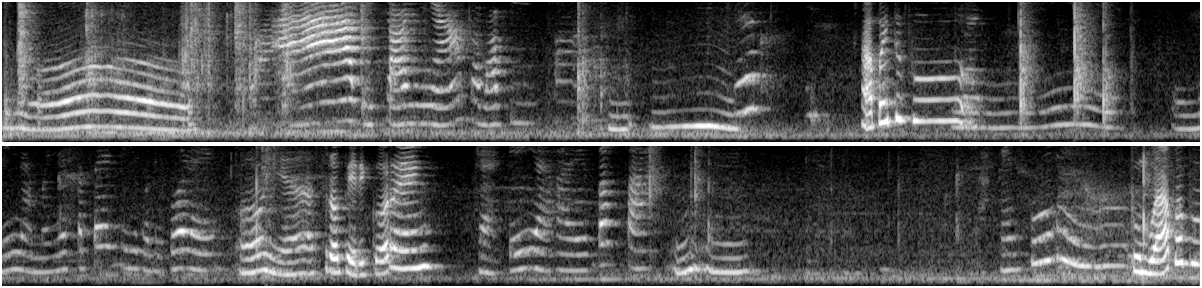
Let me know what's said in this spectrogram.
Wow. Ah, sama. Apa itu bu? Ini, ini namanya keteli, boleh goreng. Oh ya, strawberry goreng. Jadi ya air papa. Mm-mm. Dan bumbu. Bumbu apa bu?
